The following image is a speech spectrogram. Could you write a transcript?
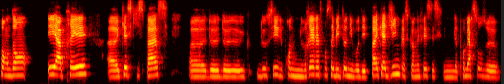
pendant et après. Qu'est-ce qui se passe euh, de, de, de prendre une vraie responsabilité au niveau des packaging, parce qu'en effet, c'est la première source de,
